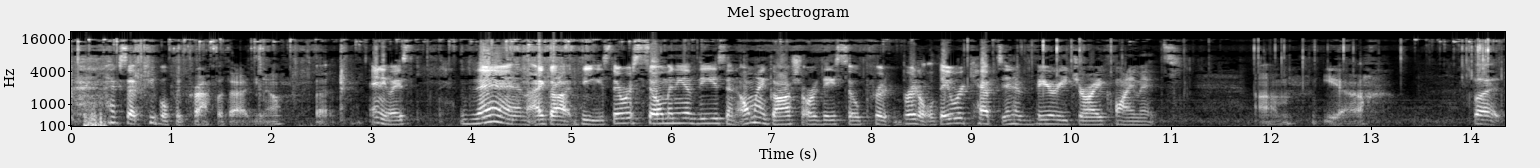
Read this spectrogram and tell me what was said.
Except people could craft with that, you know. But anyways, then I got these. There were so many of these, and oh my gosh, are they so brittle. They were kept in a very dry climate. Um, yeah. But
